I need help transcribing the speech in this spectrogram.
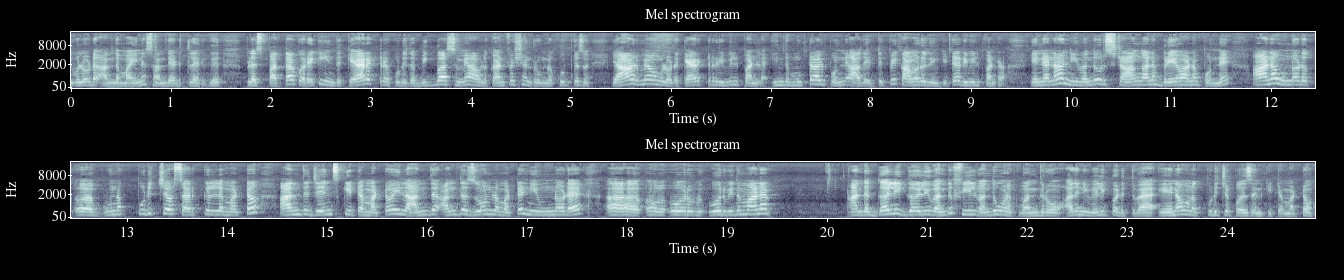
இவளோட அந்த மைனஸ் அந்த இடத்துல இருக்குது ப்ளஸ் பத்தா குறைக்கு இந்த கேரக்டரை கொடுத்த பிக் பாஸுமே அவளை கன்ஃபெஷன் ரூமில் கூப்பிட்டு யாருமே அவங்களோட கேரக்டர் ரிவீல் பண்ணல. இந்த முட்டாள் பொண்ணு அதை எடுத்து போய் கமருதீன் கிட்ட ரிவீல் பண்ணுறான் என்னன்னா நீ வந்து ஒரு ஸ்ட்ராங்கான பிரேவான பொண்ணு. ஆனால் உன்னோட உனக்கு பிடிச்ச சர்க்கிளில் மட்டும் அந்த ஜென்ஸ் கிட்ட மட்டும் இல்லை அந்த அந்த ஜோனில் மட்டும் நீ உன்னோட ஒரு ஒரு விதமான அந்த கேர்லி கேர்லி வந்து ஃபீல் வந்து உனக்கு வந்துடும் அதை நீ வெளிப்படுத்துவ. ஏன்னா உனக்கு பிடிச்ச பர்சன் கிட்ட மட்டும்.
